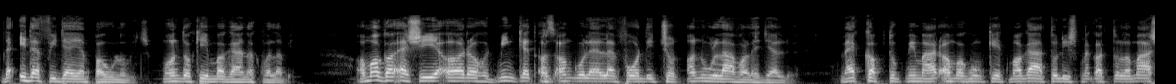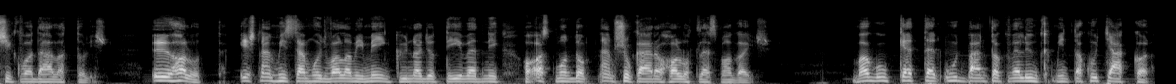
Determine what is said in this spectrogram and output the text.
De ide figyeljen, Paulovics, mondok én magának valamit. A maga esélye arra, hogy minket az angol ellen fordítson, a nullával egyenlő. Megkaptuk mi már a magunkét magától is, meg attól a másik vadállattól is. Ő halott, és nem hiszem, hogy valami ménkű nagyot tévednék, ha azt mondom, nem sokára halott lesz maga is. Maguk ketten úgy bántak velünk, mint a kutyákkal,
